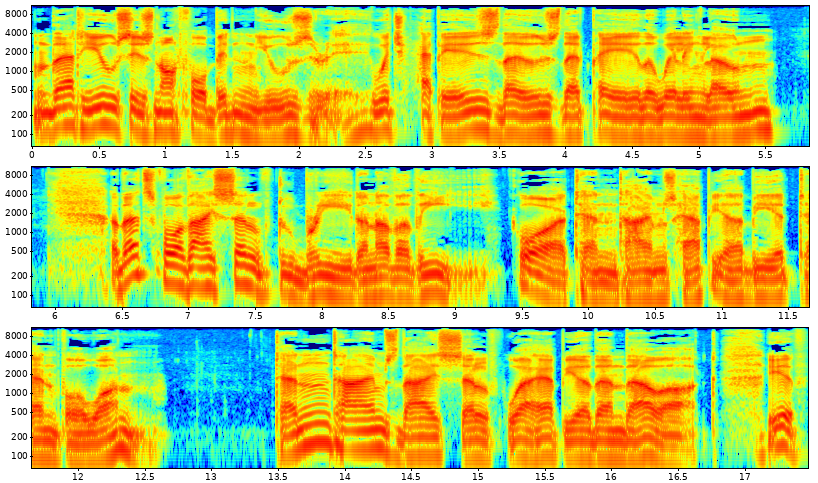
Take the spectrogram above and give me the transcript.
That use is not forbidden usury, which happies those that pay the willing loan. That's for thyself to breed another thee, or ten times happier be it ten for one. Ten times thyself were happier than thou art, if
